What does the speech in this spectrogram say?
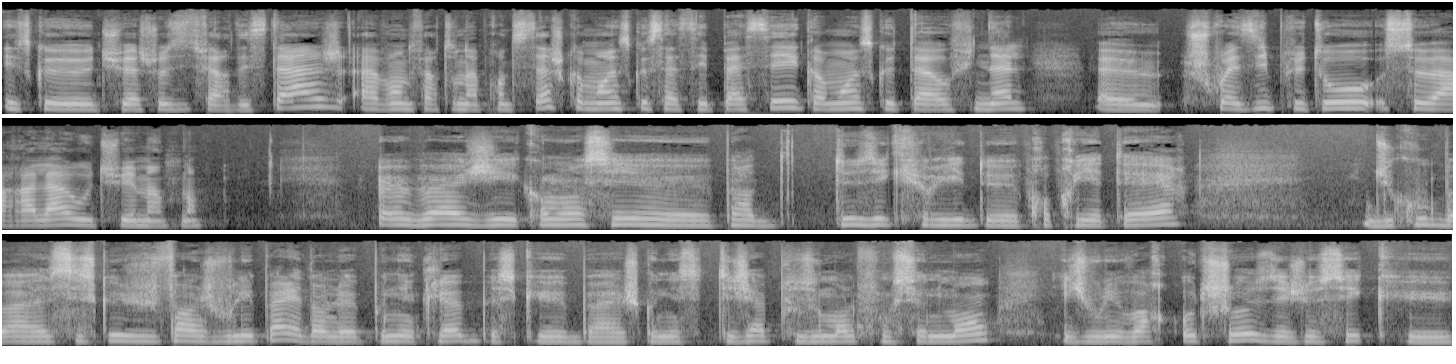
Est-ce que tu as choisi de faire des stages avant de faire ton apprentissage? Comment est-ce que ça s'est passé? Comment est-ce que tu as, au final, euh, choisi plutôt ce hara-là où tu es maintenant? Euh, bah, J'ai commencé euh, par deux écuries de propriétaires. Du coup, bah, c'est ce que je, enfin, je voulais pas aller dans le poney club parce que bah, je connaissais déjà plus ou moins le fonctionnement et je voulais voir autre chose. Et je sais que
